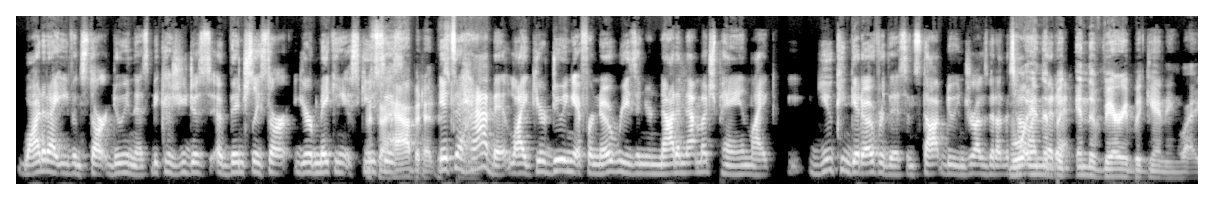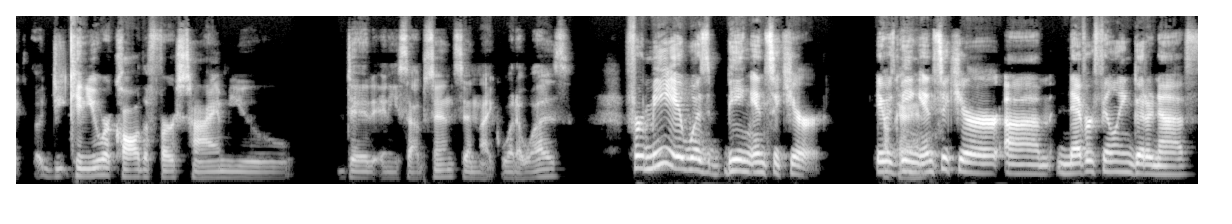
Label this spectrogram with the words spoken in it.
why did I even start doing this? Because you just eventually start you're making excuses. it's a habit. It's a habit. Like you're doing it for no reason. You're not in that much pain. Like you can get over this and stop doing drugs, but at the time Well, I in the be- in the very beginning, like, do, can you recall the first time you did any substance and like what it was? for me it was being insecure. It was being insecure um never feeling good enough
